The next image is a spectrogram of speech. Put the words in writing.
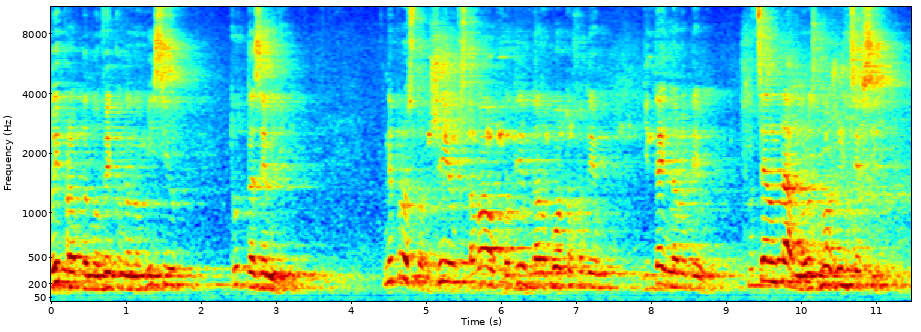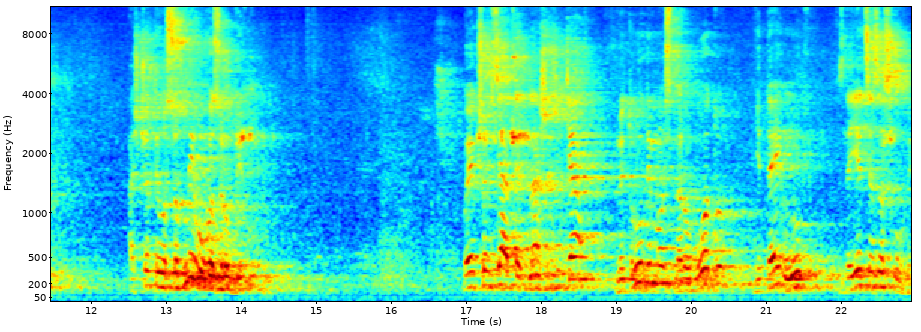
виправдану виконану місію тут на землі. Не просто жив, вставав, ходив, на роботу ходив, дітей народив. Ну це елементарно, розмножуються всі. А що ти особливого зробив? Бо якщо взяти наше життя, ми трудимось на роботу, дітей, внуків, здається, заслуги.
